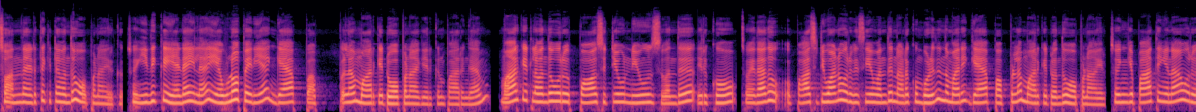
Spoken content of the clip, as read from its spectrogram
ஸோ அந்த இடத்துக்கிட்ட வந்து ஓப்பன் ஆகிருக்கு ஸோ இதுக்கு இடையில எவ்வளோ பெரிய கேப் அப் இப்போலாம் மார்க்கெட் ஓப்பன் ஆகியிருக்குன்னு பாருங்கள் மார்க்கெட்டில் வந்து ஒரு பாசிட்டிவ் நியூஸ் வந்து இருக்கும். ஸோ ஏதாவது பாசிட்டிவான ஒரு விஷயம் வந்து நடக்கும் பொழுது இந்த மாதிரி கேப் அப்பில் மார்க்கெட் வந்து ஓப்பன் ஆகிருக்கும் ஸோ இங்கே பார்த்தீங்கன்னா ஒரு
